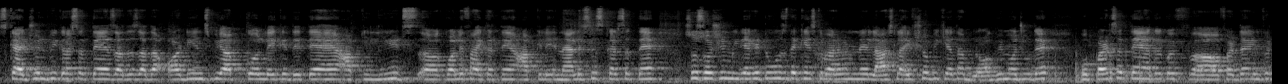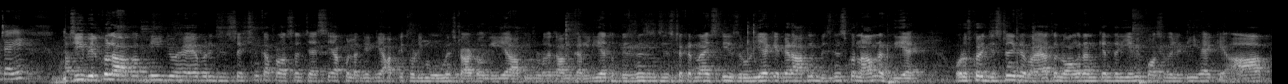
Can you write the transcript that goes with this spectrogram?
स्केड्यूल भी कर सकते हैं, ज़्यादा से ज़्यादा ऑडियंस भी आपको लेके देते हैं, आपकी लीड्स क्वालिफाई करते हैं, आपके लिए एनालिसिस कर सकते हैं। सो सोशल मीडिया के टूल्स देखें, इसके बारे में हमने लास्ट लाइव शो भी किया था ब्लॉग भी मौजूद है, वो पढ़ सकते हैं अगर कोई फर्दर इन्फो चाहिए। जी, बिल्कुल, आप अपनी जो है रजिस्ट्रेशन का प्रोसेस जैसे आपको लगे कि आपकी थोड़ी मूवमेंट स्टार्ट हो गई है, आपने थोड़ा काम कर लिया तो बिज़नेस रजिस्टर करना इसलिए ज़रूरी है कि अगर आपने बिज़नेस को नाम रख दिया है और उसको रजिस्टर नहीं करवाया तो लॉन्ग रन के अंदर ये भी पॉसिबिलिटी है कि आप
